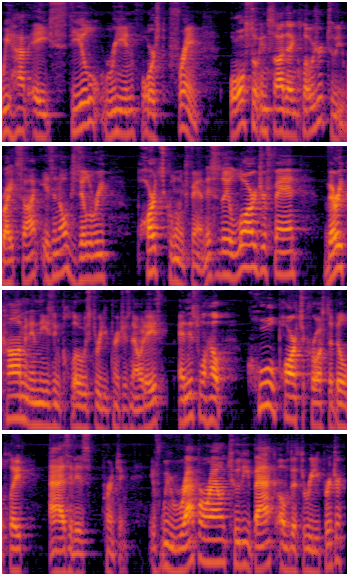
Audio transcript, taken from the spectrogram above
we have a steel reinforced frame. Also inside that enclosure to the right side is an auxiliary parts cooling fan. This is a larger fan, very common in these enclosed 3D printers nowadays, and this will help cool parts across the build plate as it is printing. If we wrap around to the back of the 3D printer,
